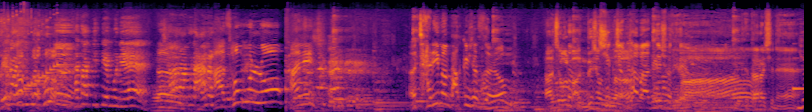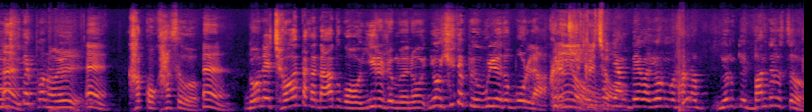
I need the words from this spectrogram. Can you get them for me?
내가 이거 선물을 받았기 때문에 자랑을 안할아 선물로? 아니 어, 자리만 바뀌셨어요. 아, 저걸 만드셨나? 직접 다 만드셨대요. 아, 대단하시네. 이 휴대폰을 네, 갖고 가서 네. 너네 저었다가 놔두고 이러면은 요 휴대폰 울려도 몰라 그렇죠, 그렇죠. 그냥 내가 이런 걸 하나 이렇게 만들었어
